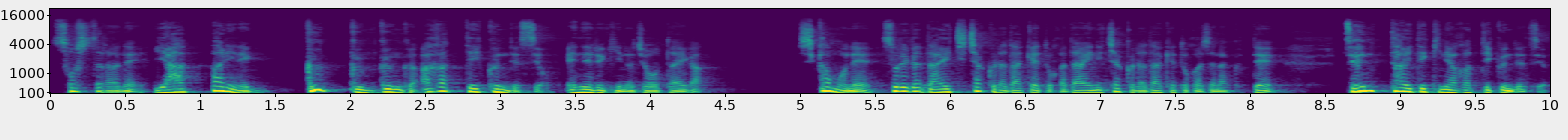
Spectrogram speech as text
そしたらね、やっぱりね、ぐっぐんぐんぐん上がっていくんですよ。エネルギーの状態が。しかもね、それが第一チャクラだけとか第二チャクラだけとかじゃなくて、全体的に上がっていくんですよ。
